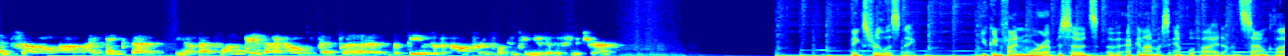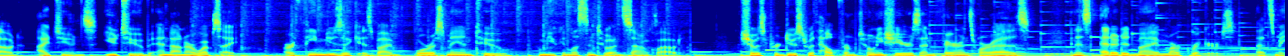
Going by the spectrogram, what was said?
And so um, I think that you know that's one way that I hope that the, the themes of the conference will continue to the future. Thanks for listening. You can find more episodes of Economics Amplified on SoundCloud, iTunes, YouTube, and on our website. Our theme music is by Boris Man 2, whom you can listen to on SoundCloud. The show is produced with help from Tony Shears and Farron Suarez and is edited by Mark Rickers. That's me.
